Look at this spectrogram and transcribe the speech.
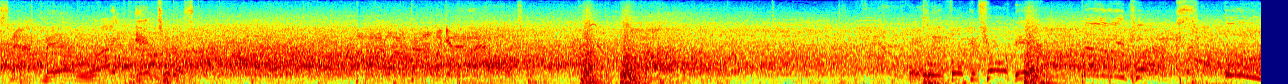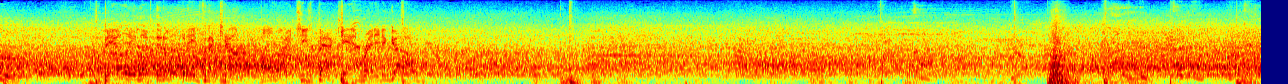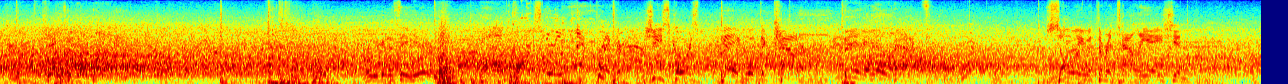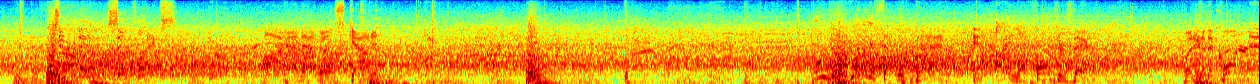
Snap man right into the... Oh, and what a battle to get out of that hold. Bayley in full control here. The retaliation. German suplex. Oh, I had that well scouted. Oh, goodness, that looked bad. And Isla falters there. Put into the corner now.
